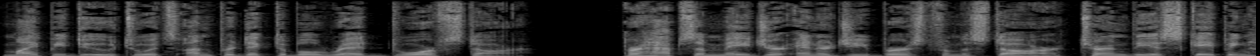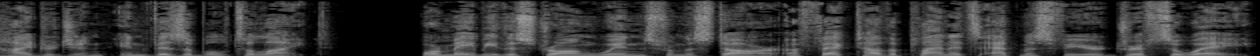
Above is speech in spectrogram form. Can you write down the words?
might be due to its unpredictable red dwarf star. Perhaps a major energy burst from the star turned the escaping hydrogen invisible to light. Or maybe the strong winds from the star affect how the planet's atmosphere drifts away,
